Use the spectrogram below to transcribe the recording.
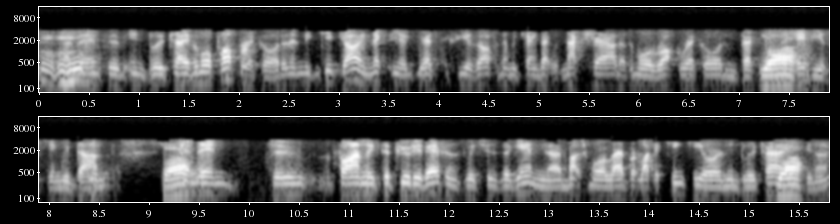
Mm-hmm. And then to In Blue Cave, a more pop record. And then we can keep going. Next, you know, we had six years off, and then we came back with Mach Schau. That's a more rock record. In fact, Yeah. the heaviest thing we've done Yeah. and then to finally to Purity of Essence, which is again, you know, much more elaborate, like a Kinky or an In Blue Cave, Yeah. you know.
